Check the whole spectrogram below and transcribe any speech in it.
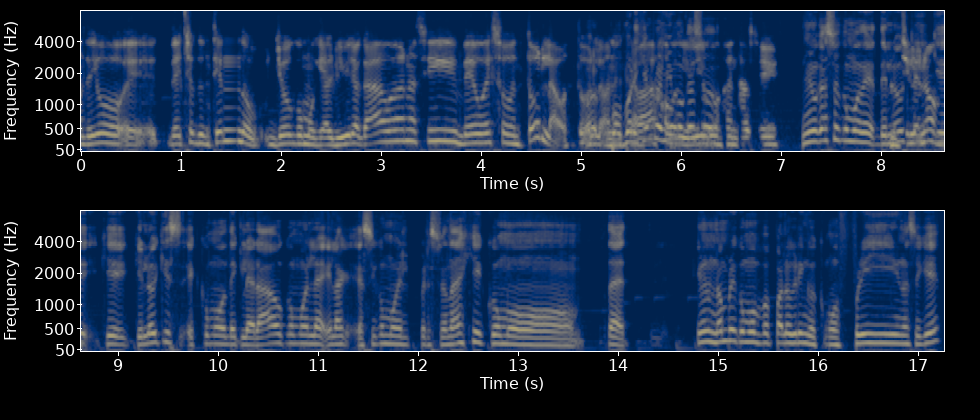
como te digo, eh, de hecho te entiendo. Yo, como que al vivir acá, weón, así, veo eso en todos lados. En todos lados. En por ejemplo, en el trabajo, mismo caso- gente así. Mismo caso como de, de Loki, no. que, que- que Loki es, es como declarado como la- el- así como el personaje como... puta, Tiene un nombre como para los gringos, como free, no sé qué,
